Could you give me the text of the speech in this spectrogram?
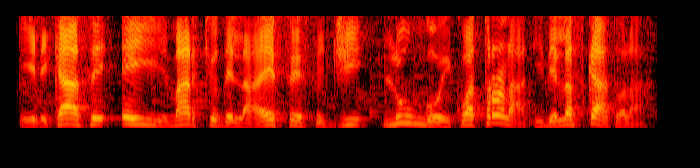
e le case e il marchio della FFG lungo i quattro lati della scatola.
